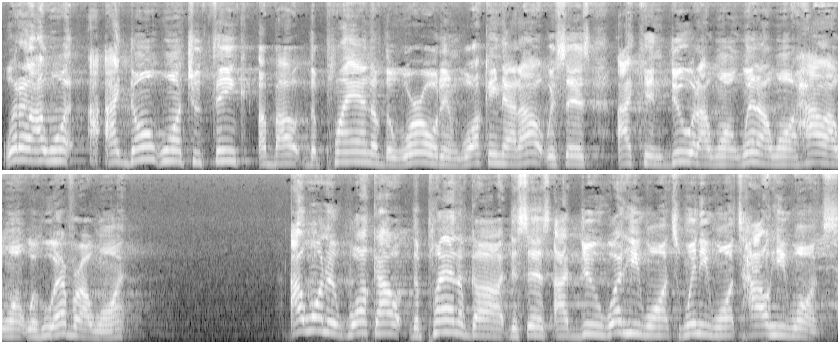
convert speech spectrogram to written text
What do I want? I don't want to think about the plan of the world and walking that out, which says I can do what I want, when I want, how I want, with whoever I want. I want to walk out the plan of God that says I do what he wants, when he wants, how he wants.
